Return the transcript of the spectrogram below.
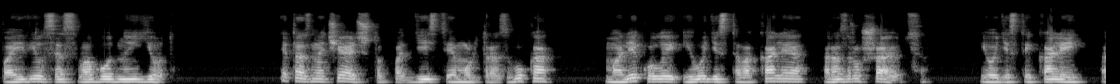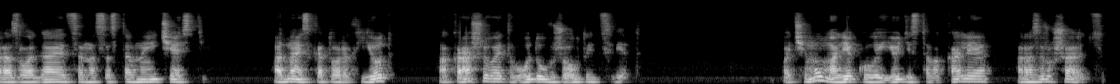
появился свободный йод. Это означает, что под действием ультразвука молекулы иодистого калия разрушаются Иодистый калий разлагается на составные части, одна из которых йод окрашивает воду в желтый цвет. Почему молекулы йодистого калия разрушаются?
